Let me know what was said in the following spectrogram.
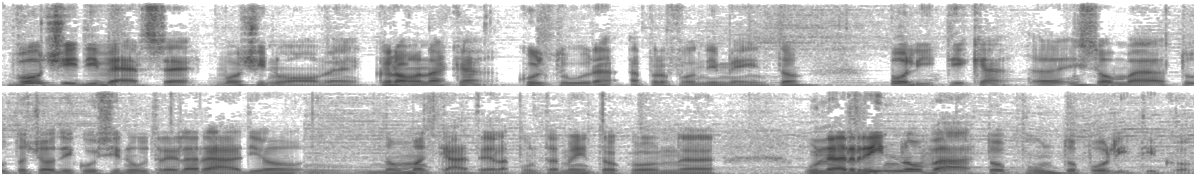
voci diverse, voci nuove, cronaca, cultura, approfondimento politica, eh, insomma tutto ciò di cui si nutre la radio, non mancate l'appuntamento con eh, un rinnovato punto politico.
